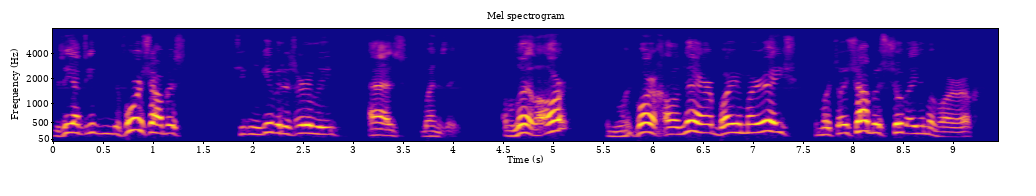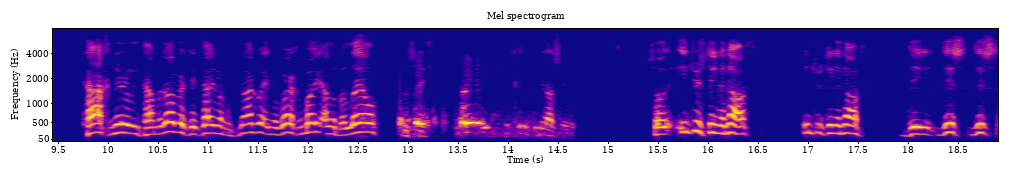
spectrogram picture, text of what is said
You see, you have to give it before Shabbos. She can give it as early as Wednesday. Kach nearly Tamadavik, So interesting enough, interesting enough, the this this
